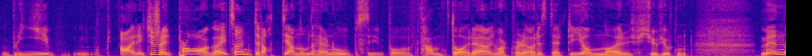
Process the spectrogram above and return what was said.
blir ja, rett og slett plaga, ikke sant? dratt gjennom det her nå på femte året. Han ble vel arrestert i januar 2014. Men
